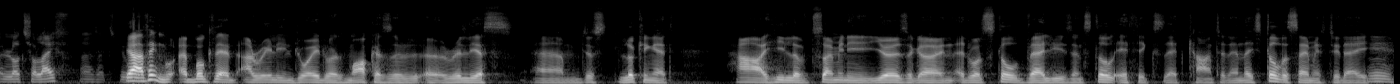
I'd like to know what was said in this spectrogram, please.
a lot your life? Uh, that you yeah, I think a book that I really enjoyed was Marcus Aurelius. Um, just looking at how he lived so many years ago, and it was still values and still ethics that counted, and they're still the same as today. Mm.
